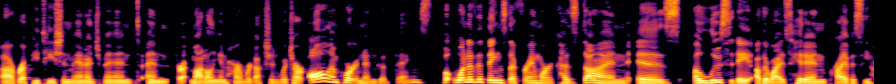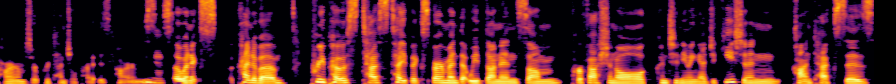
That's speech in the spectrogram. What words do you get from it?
uh, reputation management and threat modeling and harm reduction which are all important and good things. But one of the things the framework has done is elucidate otherwise hidden privacy harms or potential privacy harms. Mm-hmm. So, an ex- kind of a pre post test type experiment that we've done in some professional continuing education contexts is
